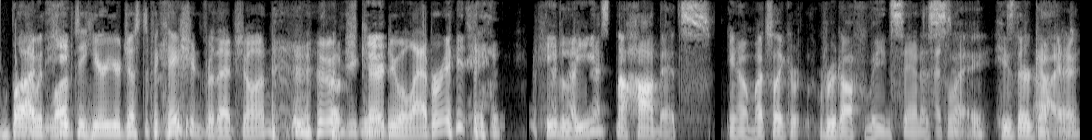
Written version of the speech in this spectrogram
but I would he- love to hear your justification for that, Sean. Would you he- care to elaborate? He leads the hobbits, you know, much like Rudolph leads Santa's That's it. sleigh. He's their guide. Okay.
